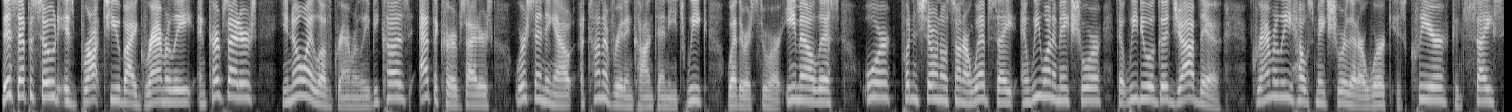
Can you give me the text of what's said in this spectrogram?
This episode is brought to you by Grammarly and Curbsiders. You know I love Grammarly because at the Curbsiders, we're sending out a ton of written content each week, whether it's through our email list or putting show notes on our website, and we want to make sure that we do a good job there. Grammarly helps make sure that our work is clear, concise,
